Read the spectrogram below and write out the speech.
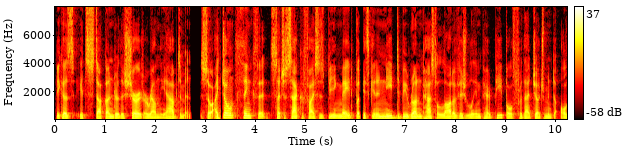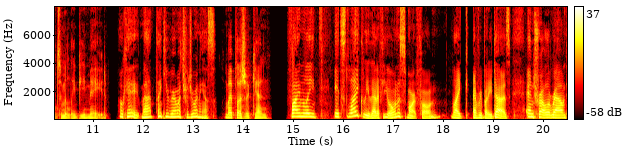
because it's stuck under the shirt around the abdomen. So I don't think that such a sacrifice is being made, but it's going to need to be run past a lot of visually impaired people for that judgment to ultimately be made. Okay, Matt, thank you very much for joining us. My pleasure, Ken. Finally, it's likely that if you own a smartphone, like everybody does, and travel around,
